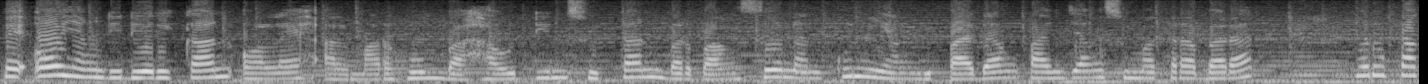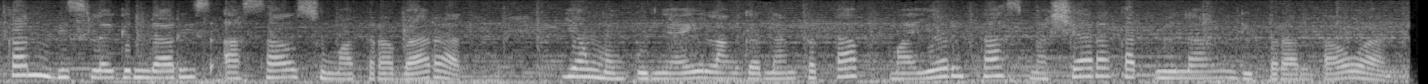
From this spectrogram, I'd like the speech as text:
PO yang didirikan oleh almarhum Bahaudin Sultan Berbangso Nan Kunyang di Padang Panjang, Sumatera Barat merupakan bis legendaris asal Sumatera Barat yang mempunyai langganan tetap mayoritas masyarakat Minang di perantauan.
